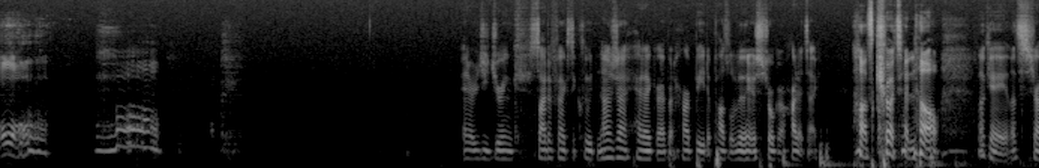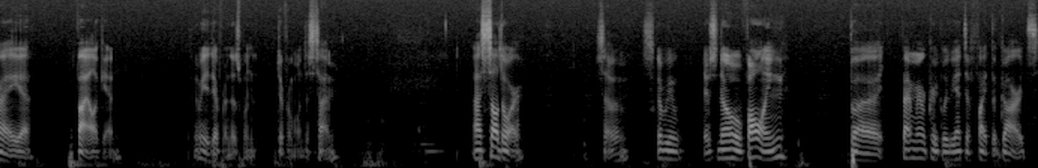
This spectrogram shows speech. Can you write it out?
Oh. oh. Energy drink. Side effects include nausea, headache, rapid heartbeat, a possibility of stroke or heart attack. That's good to know. Okay, let's try uh, file again. It's gonna be a different this one, different one this time. Uh, cell door. So it's gonna be. There's no falling but if I remember correctly, we had to fight the guards.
